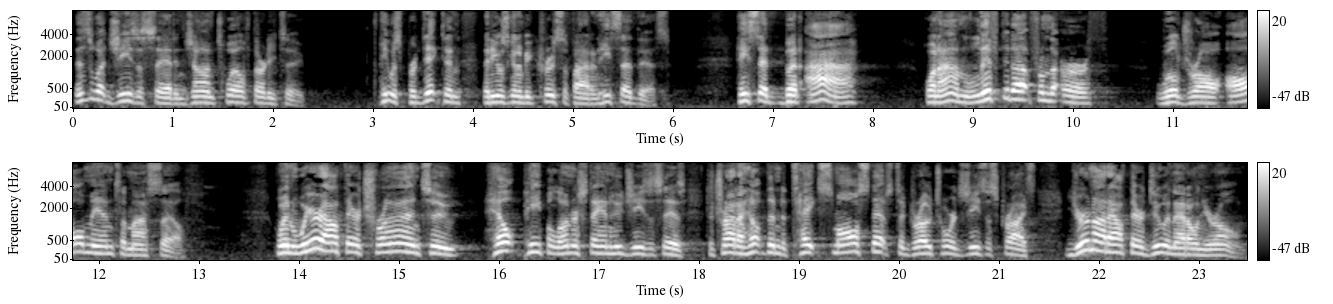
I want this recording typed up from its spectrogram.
This is what Jesus said in John 12, 32. He was predicting that he was going to be crucified, and he said this. He said, But I, when I am lifted up from the earth, will draw all men to myself. When we're out there trying to help people understand who Jesus is, to try to help them to take small steps to grow towards Jesus Christ, you're not out there doing that on your own.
